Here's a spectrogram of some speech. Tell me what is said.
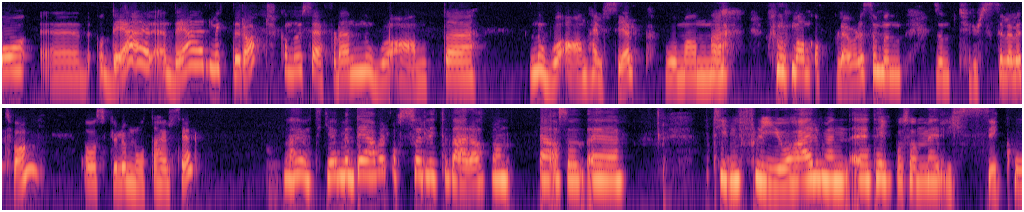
og, og det, er, det, er, litt rart. Kan du se for deg noe annet noe annen helsehjelp hvor man, hvor man opplever det som en som trussel eller tvang å skulle motta helsehjelp? Nei, jeg vet ikke. Men det er vel også litt det der at man Altså eh, Tiden flyr jo her, men jeg tenker på sånn med risiko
